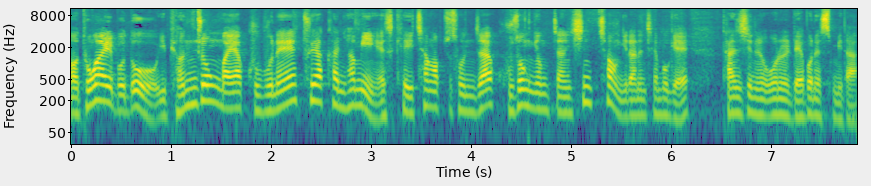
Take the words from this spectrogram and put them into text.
어, 동아일보도 이 변종 마약 구분에 투약한 혐의 SK 창업주 손자 구속영장 신청이라는 제목의 단신을 오늘 내보냈습니다.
